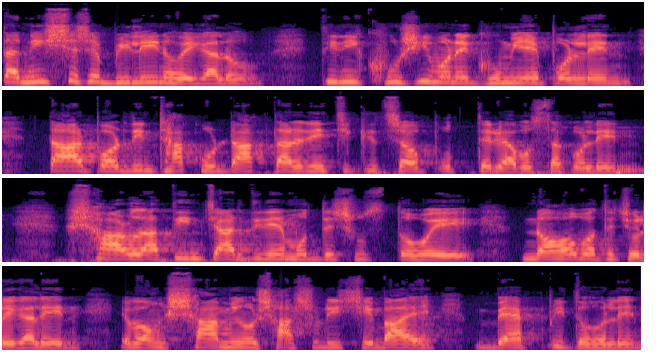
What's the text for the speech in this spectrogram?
তা নিঃশেষে বিলীন হয়ে গেল। তিনি খুশি মনে ঘুমিয়ে পড়লেন। তারপর দিন ঠাকুর ডাক্তার এনে চিকিৎসা ও পথ্যের ব্যবস্থা করলেন। সারদা তিন চার দিনের মধ্যে সুস্থ হয়ে নহবতে চলে গেলেন এবং স্বামী ও শাশুড়ির সেবায় ব্যাপৃত হলেন।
